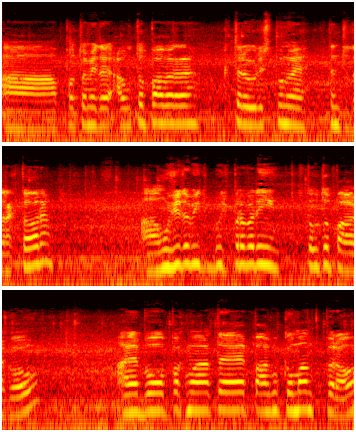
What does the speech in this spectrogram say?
a potom je tady autopower, kterou disponuje tento traktor a může to být buď provedený s touto pákou, anebo pak máte páku Command Pro,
